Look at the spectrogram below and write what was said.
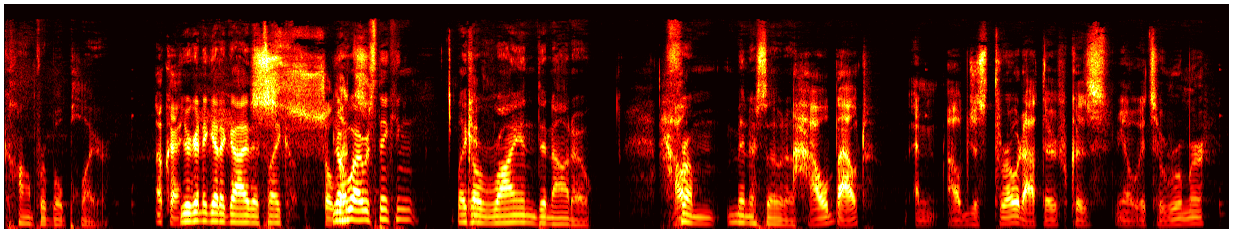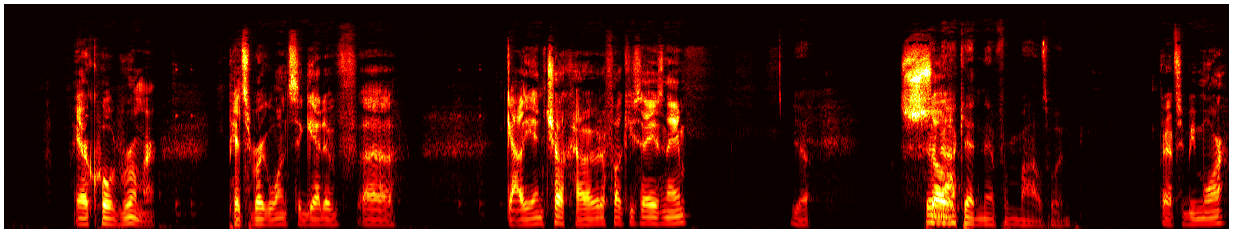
comparable player. okay. You're going to get a guy that's like, So you know who I was thinking? Like a Ryan Donato How- from Minnesota. How about, and I'll just throw it out there because you know it's a rumor, air quote rumor. Pittsburgh wants to get of uh, Galchenyuk, however the fuck you say his name. Yeah. They're So not getting it from Miles Wood. there have to be more.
